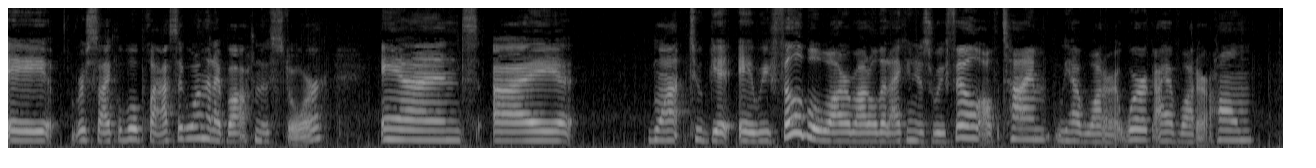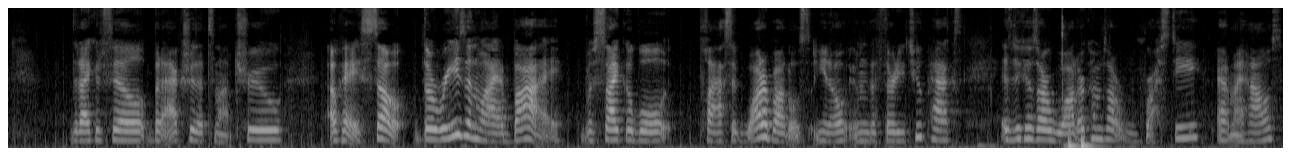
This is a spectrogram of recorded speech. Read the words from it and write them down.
a recyclable plastic one that I bought from the store. And I want to get a refillable water bottle that I can just refill all the time. We have water at work, I have water at home that I could fill, but actually that's not true. Okay, so the reason why I buy recyclable plastic water bottles, you know, in the 32 packs is because our water comes out rusty at my house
